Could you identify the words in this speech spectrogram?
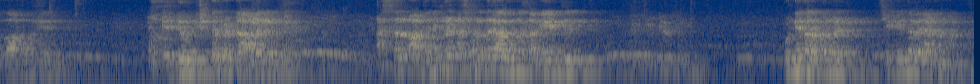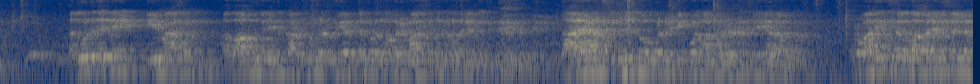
അള്ളാഹുവിനെ ഏറ്റവും ഇഷ്ടപ്പെട്ട ആളുകൾ അസർ ജനങ്ങൾ അശ്രദ്ധരാകുന്ന സമയത്ത് പുണ്യകർമ്മങ്ങൾ ചെയ്യുന്നവരാണെന്നാണ്. അതുകൊണ്ട് തന്നെ ഈ മാസം അള്ളാഹുവിലേക്ക് കർമ്മങ്ങൾ ഉയർത്തപ്പെടുന്ന ഒരു മാസം എന്നുള്ള നിലയ്ക്ക് ധാരാളം സുന്നത്ത് പ്രതിഷ്ഠിക്കുവാൻ നാം ഓരോരുത്തരും തയ്യാറാവുക. പ്രവാചകൻ സല്ലല്ലാഹു അലൈഹി വസല്ലം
